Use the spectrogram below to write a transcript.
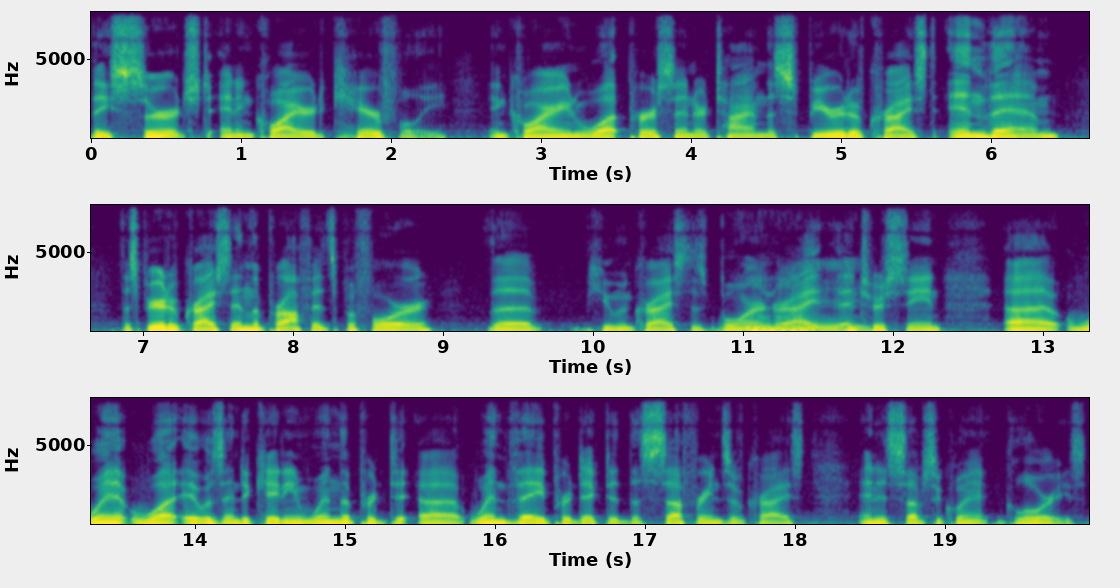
they searched and inquired carefully, inquiring what person or time the Spirit of Christ in them, the Spirit of Christ in the prophets before the human Christ is born, Mhm. right? Interesting. Uh, when what it was indicating when the predi- uh, when they predicted the sufferings of Christ and his subsequent glories.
